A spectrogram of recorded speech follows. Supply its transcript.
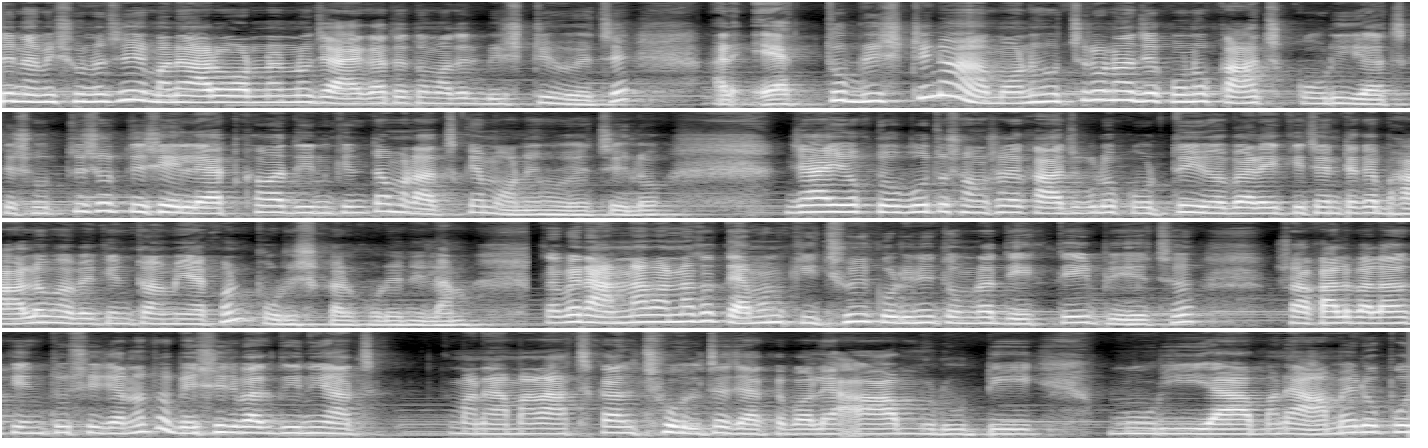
দিন আমি শুনেছি মানে আরও অন্যান্য জায়গাতে তোমাদের বৃষ্টি হয়েছে। আর এত বৃষ্টি না, মনে হচ্ছিল না যে কোনো কাজ করি আজকে। সত্যি সত্যি সেই ল্যাদ খাওয়া দিন কিন্তু আমার আজকে মনে হয়েছিল। যাই হোক, তবুও তো সংসারের কাজগুলো করতেই হবে, আর এই কিচেনটাকে ভালোভাবে কিন্তু আমি এখন পরিষ্কার করে নিলাম। তবে রান্না বান্না তো তেমন কিছুই করিনি, তোমরা দেখতেই পেয়েছ। সকালবেলা কিন্তু সে জানো তো, বেশিরভাগ দিনই আজ মানে আমার আজকাল চলছে যাকে বলে আম, রুটি মুড়িয়া মানে আমের ওপর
